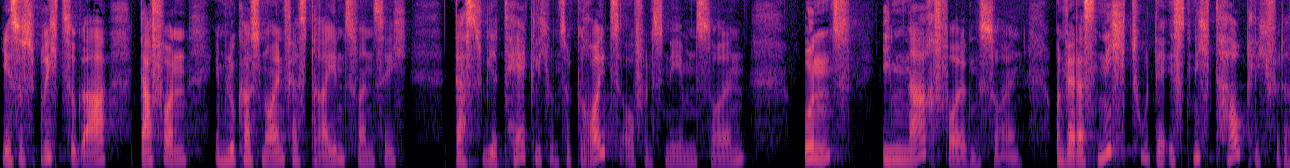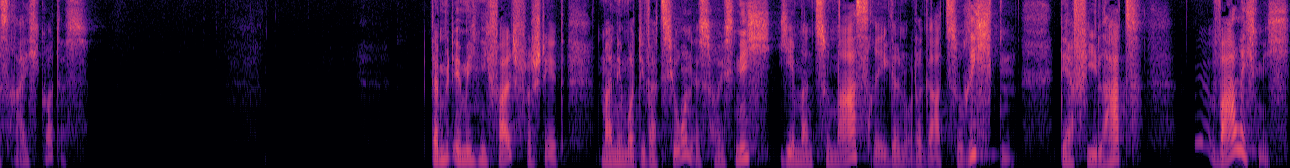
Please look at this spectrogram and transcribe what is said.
Jesus spricht sogar davon im Lukas 9, Vers 23, dass wir täglich unser Kreuz auf uns nehmen sollen und ihm nachfolgen sollen. Und wer das nicht tut, der ist nicht tauglich für das Reich Gottes. Damit ihr mich nicht falsch versteht, meine Motivation ist heute nicht, jemand zu maßregeln oder gar zu richten, der viel hat. Wahrlich nicht.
